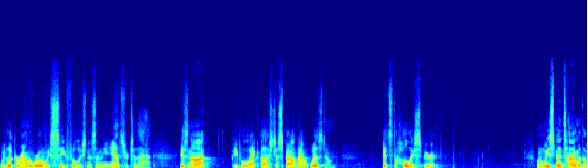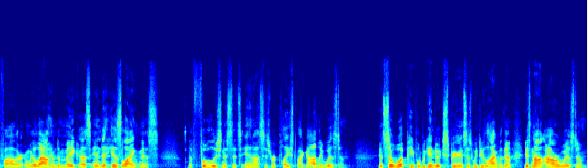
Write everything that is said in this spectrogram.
We look around the world and we see foolishness, and the answer to that is not people like us just spouting out wisdom, it's the Holy Spirit when we spend time with the Father and we allow Him to make us into His likeness, the foolishness that's in us is replaced by godly wisdom. And so, what people begin to experience as we do life with them is not our wisdom,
